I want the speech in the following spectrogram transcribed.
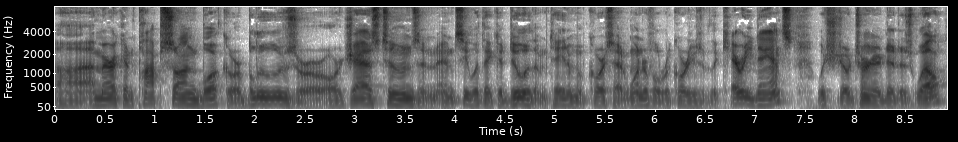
uh, American pop songbook or blues or, or jazz tunes and, and, see what they could do with them. Tatum, of course, had wonderful recordings of the Kerry Dance, which Joe Turner did as well,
